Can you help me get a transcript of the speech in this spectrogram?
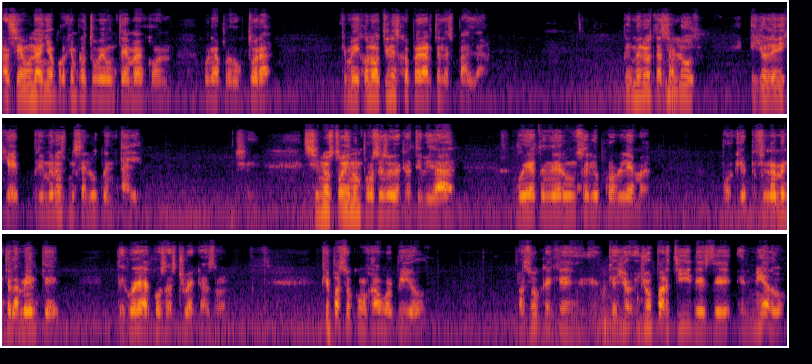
hace un año, por ejemplo, tuve un tema con una productora que me dijo, no, tienes que operarte la espalda. Primero es la salud. Y yo le dije, primero es mi salud mental. Si no estoy en un proceso de creatividad, voy a tener un serio problema, porque pues, finalmente la mente te juega cosas chuecas, ¿no? ¿Qué pasó con Howard Beale? Pasó que, que, que yo, yo, partí desde el miedo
